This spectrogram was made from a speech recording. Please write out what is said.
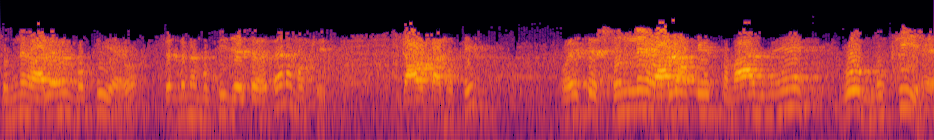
सुनने वाले में मुखी है वो सिद्ध में मुखी जैसे होता है ना मुखी गाँव का मुखी वैसे सुनने वालों के समाज में वो मुखी है,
